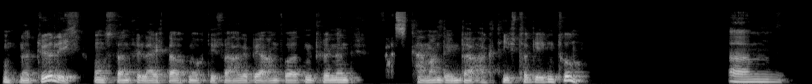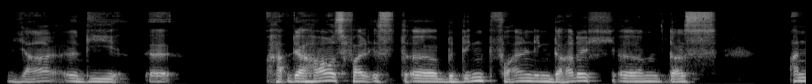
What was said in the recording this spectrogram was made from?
und natürlich uns dann vielleicht auch noch die Frage beantworten können, was kann man denn da aktiv dagegen tun? Ähm, ja, äh, die äh, der Haarausfall ist äh, bedingt vor allen Dingen dadurch, ähm, dass an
